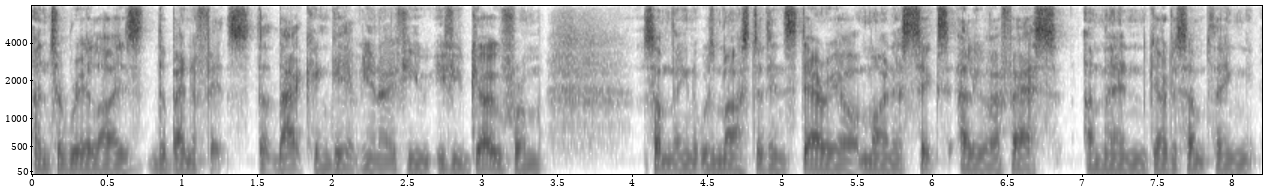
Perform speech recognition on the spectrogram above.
and to realize the benefits that that can give. You know, if you if you go from something that was mastered in stereo at minus six LUFS and then go to something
